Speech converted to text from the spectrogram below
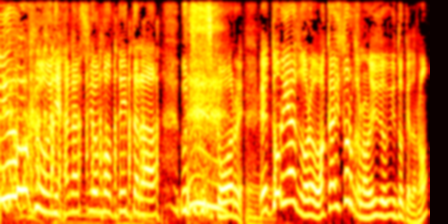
いう風に話を持っていったら、美しく終わる。え、とりあえず俺和解しとるから言うと言うとくけどの？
